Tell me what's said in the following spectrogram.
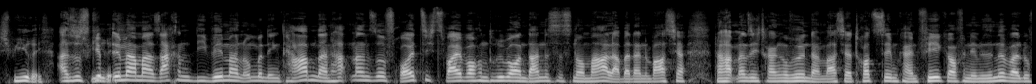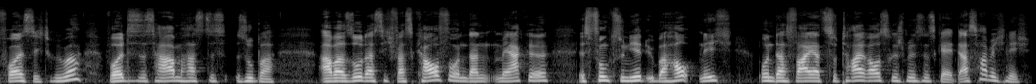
schwierig. Also es Schwierig. gibt immer mal Sachen, die will man unbedingt haben, dann hat man so, freut sich zwei Wochen drüber und dann ist es normal. Aber dann war es ja, da hat man sich dran gewöhnt, dann war es ja trotzdem kein Fehlkauf in dem Sinne, weil du freust dich drüber, wolltest es haben, hast es super. Aber so, dass ich was kaufe und dann merke, es funktioniert überhaupt nicht und das war jetzt total rausgeschmissenes Geld. Das habe ich nicht.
